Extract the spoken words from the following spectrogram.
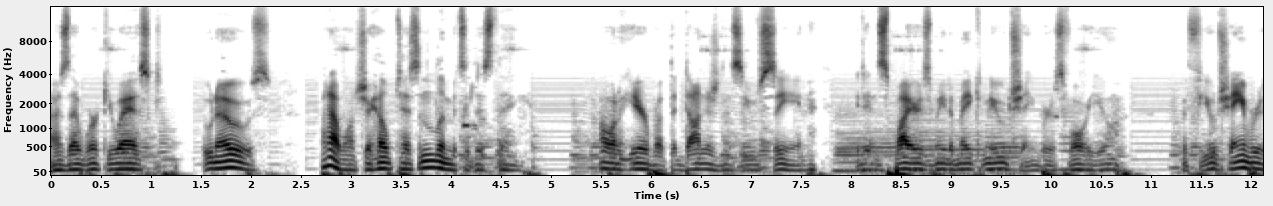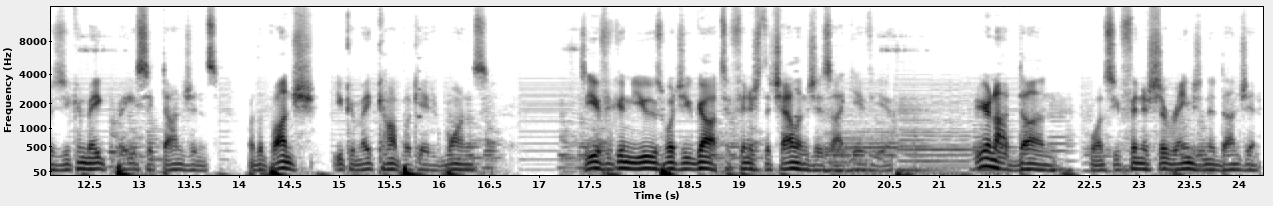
How's that work, you ask? Who knows? But I want your help testing the limits of this thing. I want to hear about the dungeons you've seen. It inspires me to make new chambers for you. With few chambers, you can make basic dungeons. With a bunch, you can make complicated ones. See if you can use what you got to finish the challenges I give you. You're not done. Once you finish arranging a dungeon,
